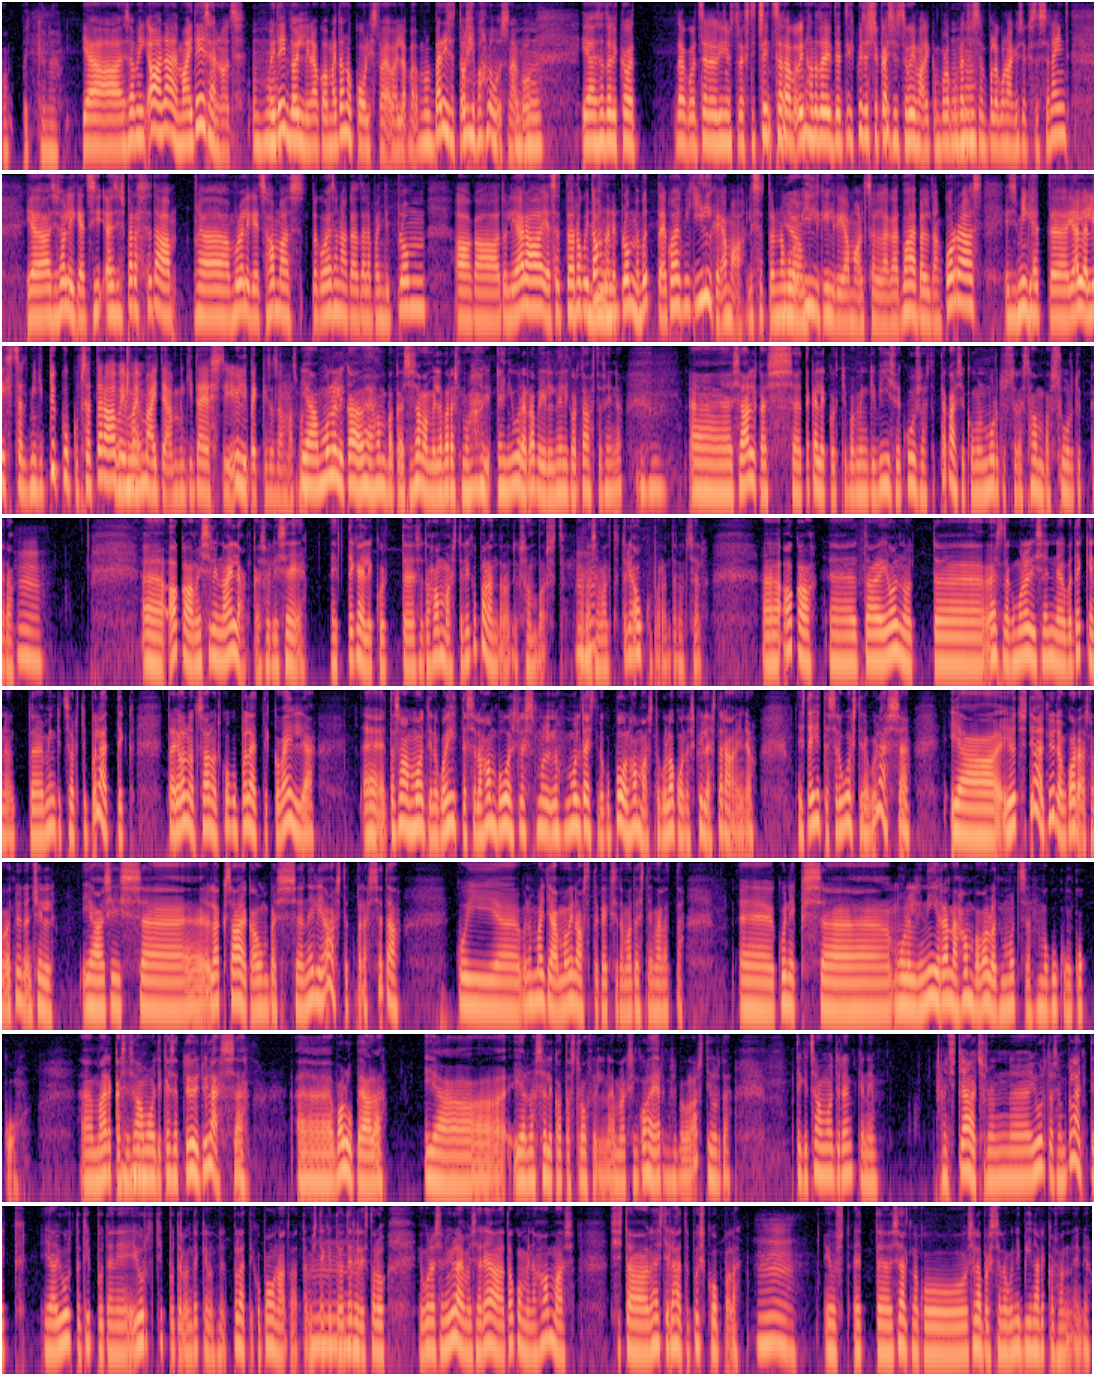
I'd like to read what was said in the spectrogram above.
appikene. ja siis ma mingi, aa näe, ma ei teeselnud mm, -hmm. ma ei teinud lolli nagu, ma ei tahtnud koolist vaja välja, mul päriselt oli valus nagu mm. -hmm. ja siis nad olid ka, et nagu, et sellel inimestel oleks litsents ära või noh, nad olid, et kuidas siuke asi üldse võimalik on, pole mm, -hmm. nad ütlesid, et pole kunagi siukest asja näinud. ja siis oligi, et si ja siis pärast seda mul oligi, et see hammas nagu ühesõnaga talle pandi plomm, aga tuli ära ja see, ta nagu ei tahtnud mm. -hmm. neid plomme võtta ja kogu aeg mingi ilge jama, lihtsalt on nagu Jaa. ilge, ilge jama olnud sellega, et vahepeal ta on korras ja siis mingi hetk äh, jälle lihtsalt mingi tükk kukub sealt ära või mm -hmm. ma, Mhm. ma ei tea, mingi täiesti ülipekkis on see hammas. ja mul oli ka ühe hambaga seesama, mille pärast ma käin juureravil neli korda aastas, onju. mm. -hmm. see algas tegelikult juba mingi viis või kuus aastat tagasi, kui mul murdus sellest hambast suur tükk ära. Mm. Aga mis oli naljakas, oli see, et tegelikult äh, seda hammast oli ka parandanud üks hambaarst Mhm. varasemalt, ta oli auku parandanud seal. aga äh, ta ei olnud, ühesõnaga mul oli see enne juba tekkinud äh, mingit sorti põletik, ta ei olnud saanud kogu põletikku välja ta samamoodi nagu ehitas selle hamba uuesti üles, mul noh, mul tõesti nagu pool hammast nagu lagunes küljest ära, onju. ja siis ta ehitas selle uuesti nagu ülesse ja, ja ütles, et jaa, et nüüd on korras nagu, et nüüd on chill. Ja siis äh, läks aega umbes neli aastat pärast seda, kui äh, noh, ma ei tea, ma võin aastatega eksida, ma tõesti ei mäleta äh,. kuniks äh, mul oli nii räme hambavalu, et ma mõtlesin, et ma kukun kokku äh,. ma ärkasin mm. -hmm. samamoodi keset ööd ülesse äh, valu peale ja, ja noh, see oli katastroofiline, ma läksin kohe järgmisel päeval arsti juurde, tegid samamoodi röntgeni, ütlesid jaa, et sul on äh, juurtes on põletik ja juurte tippudeni, juurte tippudel on tekkinud need põletikupaunad, vaata, mis tekitavad Mm. erilist valu ja kuna see on ülemise rea tagumine hammas, siis ta on hästi lähedal põsskoopale Mm. just, et äh, sealt nagu, sellepärast see nagu nii piinarikas on, on ju.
